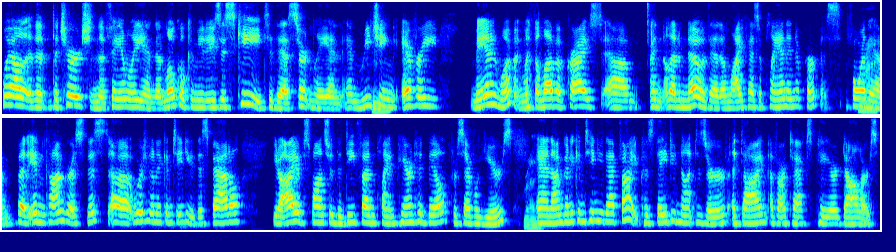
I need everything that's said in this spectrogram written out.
well the the church and the family and the local communities is key to this certainly and and reaching mm. every man and woman with the love of christ um, and let them know that a life has a plan and a purpose for right. them but in congress this uh, we're going to continue this battle you know, I have sponsored the defund Planned Parenthood bill for several years, right. and I'm going to continue that fight because they do not deserve a dime of our taxpayer dollars.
